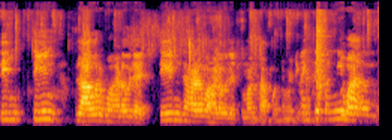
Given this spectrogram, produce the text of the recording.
तीन तीन फ्लावर वाढवले आहेत. तीन झाडं वाढवले तुम्हाला दाखवतो मी ठीक आणि आहे ते पण मी तुम्हाला- वाढवलं.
